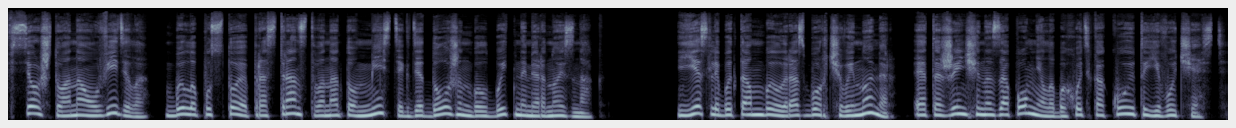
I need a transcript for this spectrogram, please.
Все, что она увидела, было пустое пространство на том месте, где должен был быть номерной знак. Если бы там был разборчивый номер, эта женщина запомнила бы хоть какую-то его часть.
